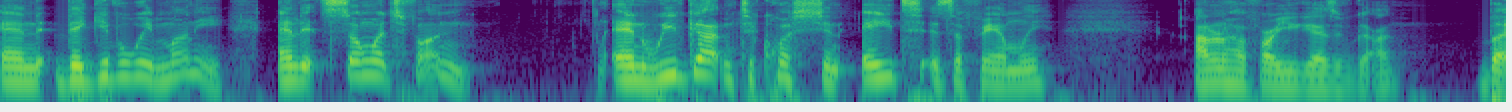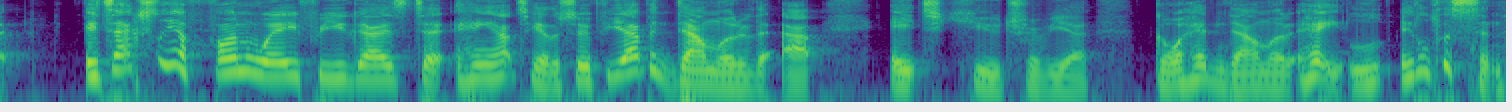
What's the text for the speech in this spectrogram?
and they give away money, and it's so much fun. And we've gotten to question eight as a family. I don't know how far you guys have gone, but it's actually a fun way for you guys to hang out together. So if you haven't downloaded the app HQ Trivia, go ahead and download it. Hey, it'll listen.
